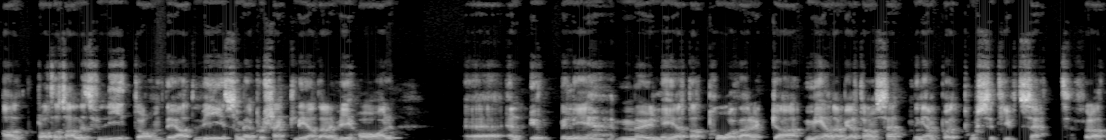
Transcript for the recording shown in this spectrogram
all, pratas alldeles för lite om, det är att vi som är projektledare, vi har eh, en ypperlig möjlighet att påverka medarbetaromsättningen på ett positivt sätt. För att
